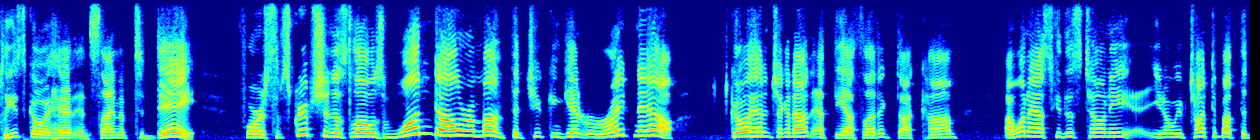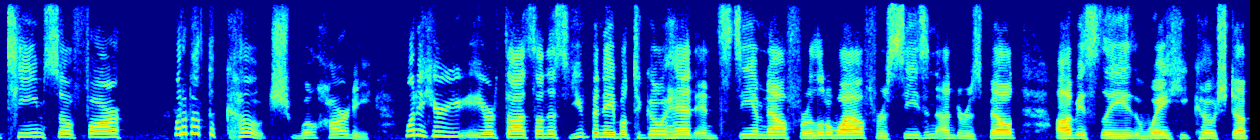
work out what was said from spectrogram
Please go ahead and sign up today for a subscription as low as $1 a month that you can get right now. Go ahead and check it out at theathletic.com. I want to ask you this, Tony. You know, we've talked about the team so far. What about the coach, Will Hardy? want to hear your thoughts on this. You've been able to go ahead and see him now for a little while, for a season under his belt. Obviously, the way he coached up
